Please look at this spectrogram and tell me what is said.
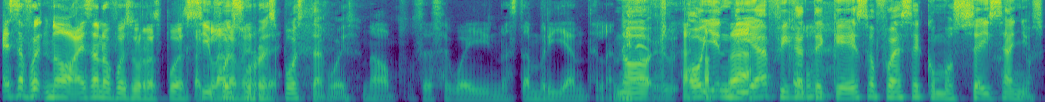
Esa fue, no, esa no fue su respuesta. sí fue su respuesta, güey. No, pues ese güey no es tan brillante, la No, neta. hoy en día, fíjate que eso fue hace como seis años.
